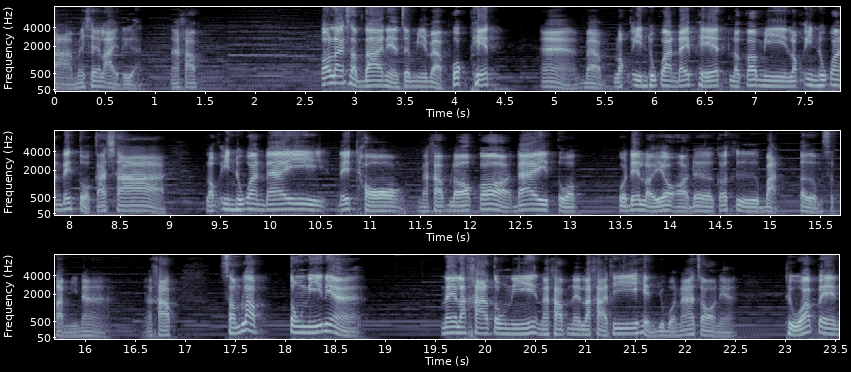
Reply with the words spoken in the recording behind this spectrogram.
ดาห์ไม่ใช่รายเดือนนะครับก็รายสัปดาห์เนี่ยจะมีแบบพวกเพชรอ่าแบบล็อกอินทุกวันได้เพชรแล้วก็มีล็อกอินทุกวันได้ตั๋วกาชา ล็อกอินทุกวันได้ได้ทองนะครับ แล้วก็ได้ตัว Golden Royal Order ก็คือบัตรเติมสตามิน่านะครับสำหรับตรงนี้เนี่ยในราคาตรงนี้นะครับในราคาที่เห็นอยู่บนหน้าจอเนี่ย ถือว่าเป็น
